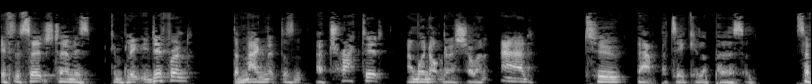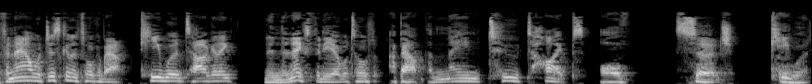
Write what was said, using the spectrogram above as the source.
If the search term is completely different, the magnet doesn't attract it and we're not going to show an ad to that particular person. So for now, we're just going to talk about keyword targeting and in the next video, we'll talk about the main two types of search keyword.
